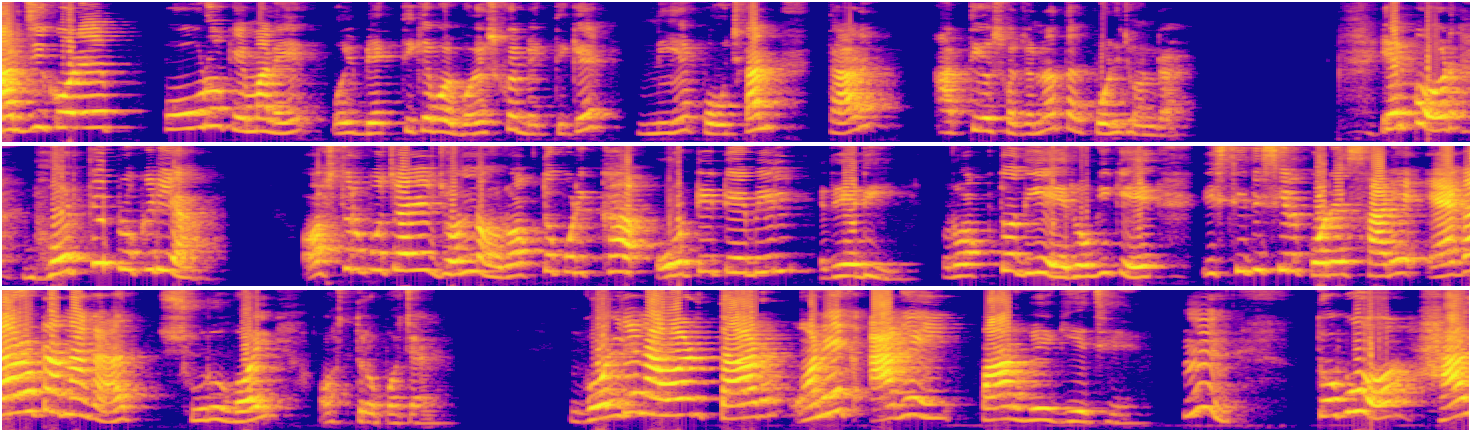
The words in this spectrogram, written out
আরজি করে পৌরকে মানে ওই ব্যক্তিকে, ওই বয়স্ক ব্যক্তিকে নিয়ে পৌঁছান তার আত্মীয় স্বজনরা, তার পরিজনরা। এরপর ভর্তি প্রক্রিয়া। অস্ত্রোপচারের জন্য রক্ত পরীক্ষা ওটি টেবিল রেডি রক্ত দিয়ে রোগীকে স্থিতিশীল করে সাড়ে এগারোটা নাগাদ শুরু হয় অস্ত্রোপচার। গোল্ডেন আওয়ার তার অনেক আগেই পার হয়ে গিয়েছে। হুম, তবুও হাল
